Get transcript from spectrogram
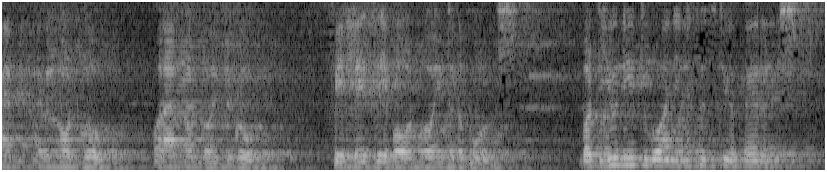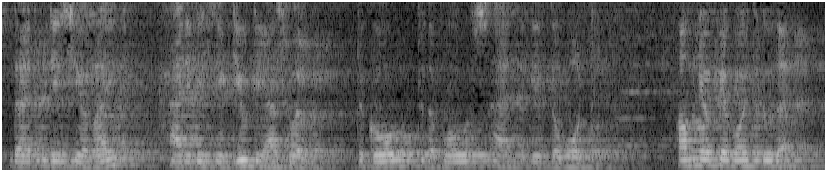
I'm, I will not go or I'm not going to go. Feel lazy about going to the polls. But you need to go and insist to your parents that it is your right and it is your duty as well to go to the polls and give the vote. How many of you are going to do that?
